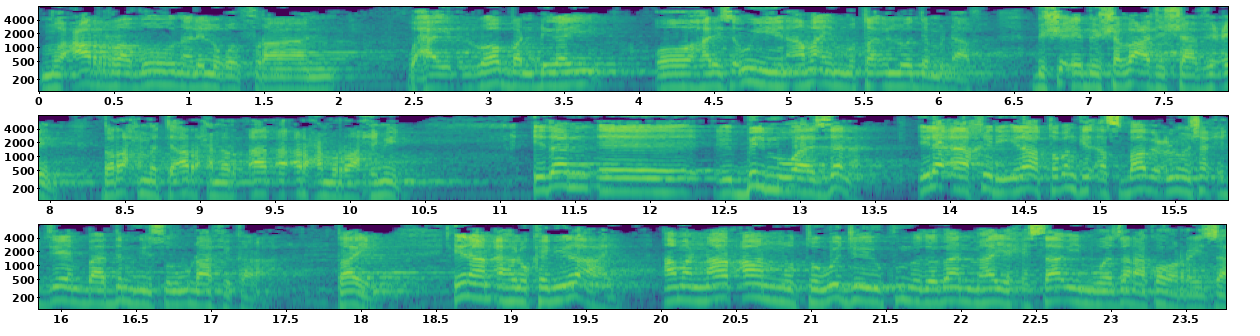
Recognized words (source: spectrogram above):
mucaraduuna lilgufraan waxay loo bandhigay oo halise u yihiin ama ay mutaan in loo dembi dhaafo bishafaacati الshaaficiin biraxmati arxam الraaximiin idan bilmuwaasana ilى aakhiri ilaa tobankii asbaabi culumada sharxi jireen baa dembigiisu lagu dhaafi karaa ayib inaan ahlu kabiire ahay ama naar aan muto wejigay ku madoobaan maayo xisaab iyo muwaasana ka horaysa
